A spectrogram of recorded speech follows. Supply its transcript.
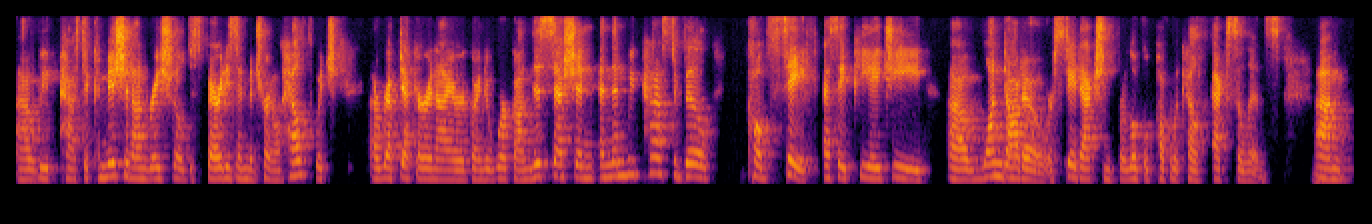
Uh, we passed a commission on racial disparities in maternal health, which uh, Rep Decker and I are going to work on this session. And then we passed a bill called SAFE, S A P H E uh, 1.0, or State Action for Local Public Health Excellence, um,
